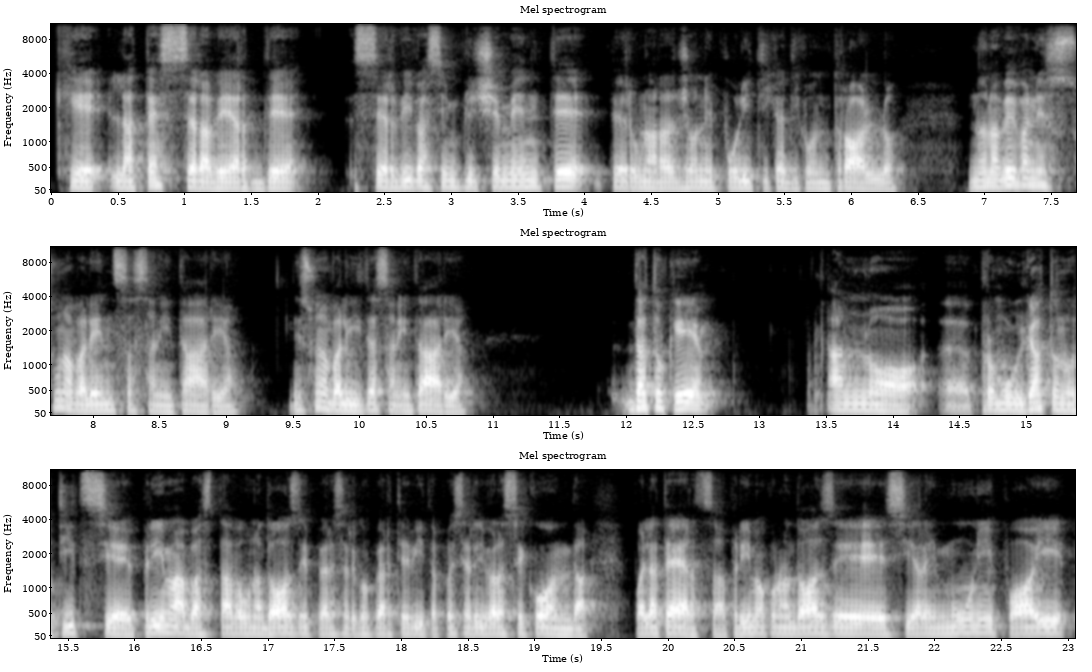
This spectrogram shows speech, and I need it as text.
che la tessera verde serviva semplicemente per una ragione politica di controllo, non aveva nessuna valenza sanitaria, nessuna validità sanitaria, dato che hanno eh, promulgato notizie, prima bastava una dose per essere coperti a vita, poi si arriva alla seconda, poi la terza, prima con una dose si era immuni, poi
